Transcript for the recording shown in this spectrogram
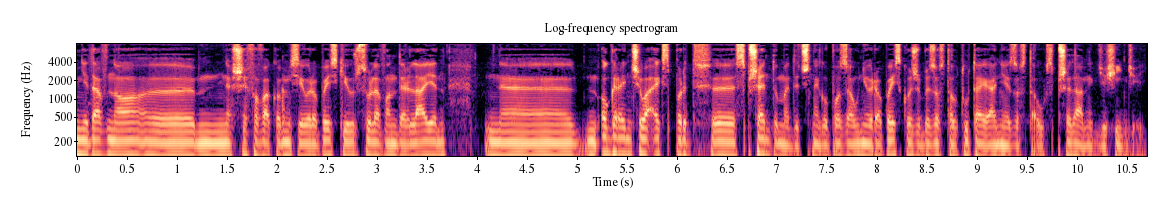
niedawno e, szefowa Komisji Europejskiej Ursula von der Leyen e, ograniczyła eksport e, sprzętu medycznego poza Unią Europejską, żeby został tutaj, a nie został sprzedany gdzieś indziej.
